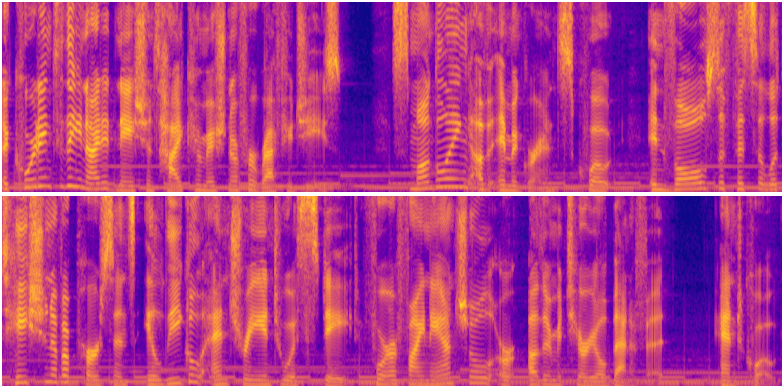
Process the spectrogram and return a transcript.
According to the United Nations High Commissioner for Refugees, Smuggling of immigrants, quote, involves the facilitation of a person's illegal entry into a state for a financial or other material benefit, end quote.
